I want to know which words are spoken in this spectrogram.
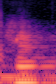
Mm-hmm.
